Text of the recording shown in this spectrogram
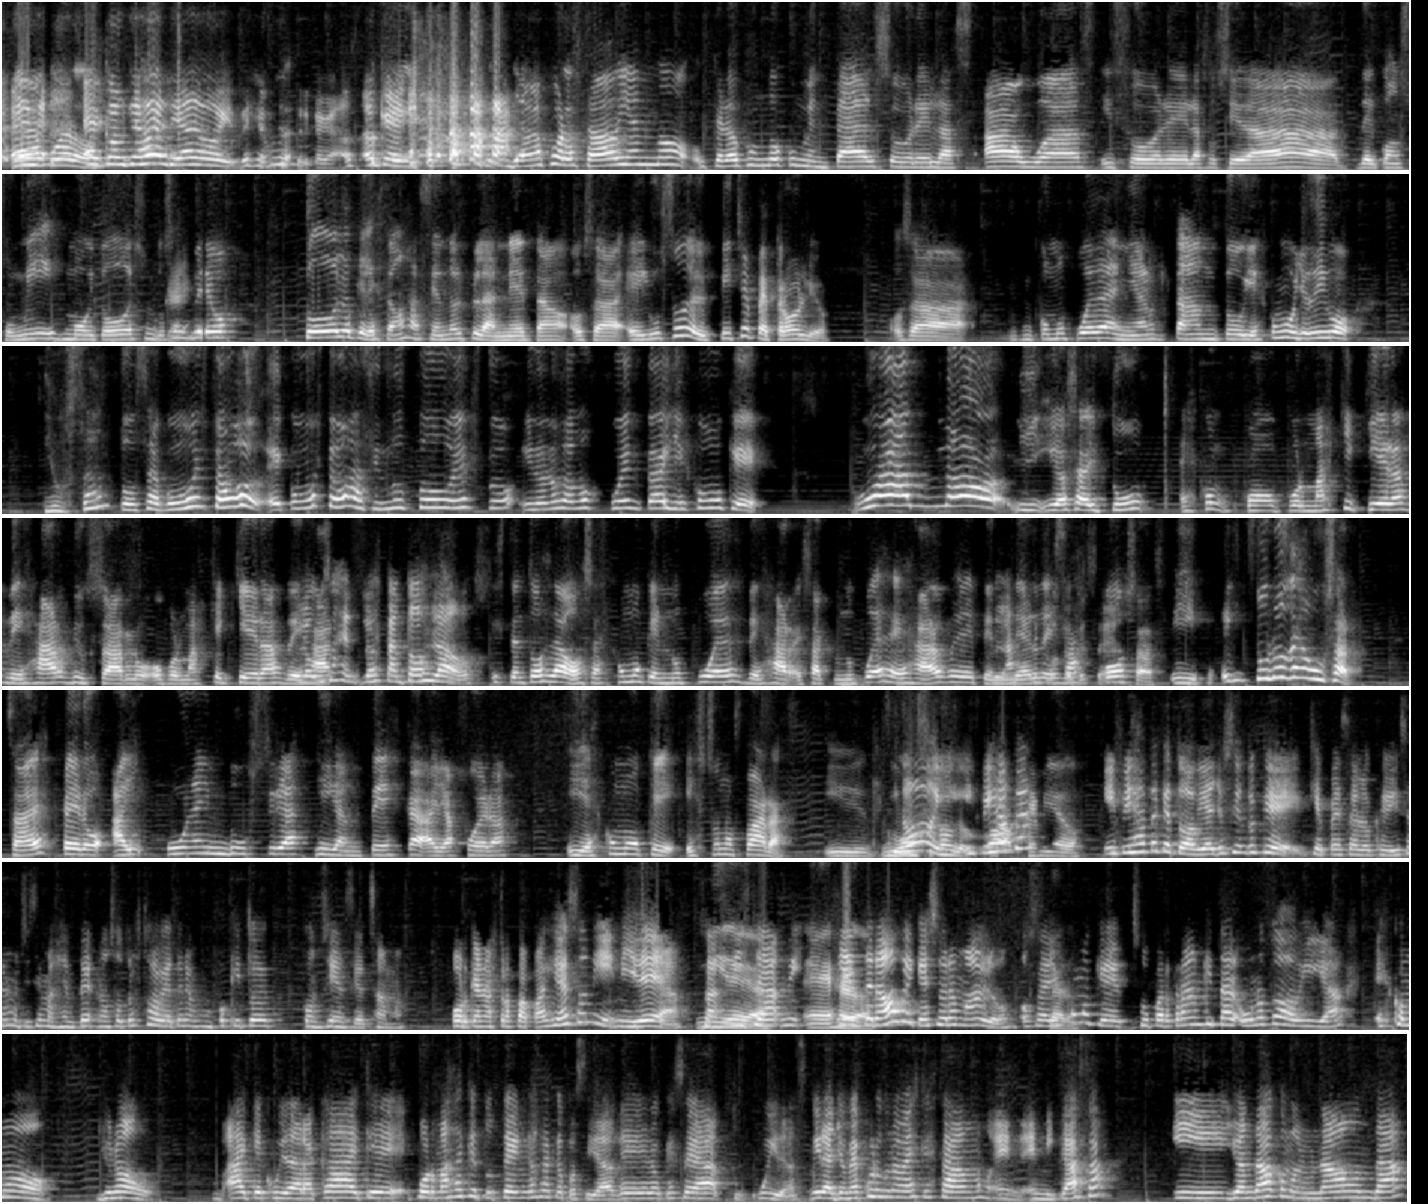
Ya me acuerdo. el consejo del día de hoy, dejemos de ser cagados. Ok. Sí, ya me acuerdo, estaba viendo, creo que un documental sobre las aguas y sobre la sociedad del consumismo y todo eso. Entonces veo todo lo que le estamos haciendo al planeta, o sea, el uso del pinche petróleo, o sea, cómo puede dañar tanto y es como yo digo, Dios santo, o sea, ¿cómo estamos, eh, cómo estamos haciendo todo esto y no nos damos cuenta? Y es como que, ¿what? No. Y, y, o sea, y tú, es como, como por más que quieras dejar de usarlo o por más que quieras Lo, dejar, usas en, lo está en todos lados. está en todos lados, o sea, es como que no puedes dejar, exacto, no puedes dejar de depender de Plástico, lo esas cosas y, y tú lo dejas usar, ¿sabes? Pero hay una industria gigantesca allá afuera y es como que esto no para. Y Dios, No, y- no, y fíjate- qué miedo. Y fíjate que todavía yo siento que, que pese a lo que dice muchísima gente, nosotros todavía tenemos un poquito de conciencia, chama. Porque nuestros papás y eso ni, ni idea. O sea, Ni idea, ni- es enterados de que eso era malo. O sea, Claro. como que súper tranqui tal. Uno todavía es como, you know, hay que cuidar acá, hay que, por más de que tú tengas la capacidad de lo que sea, tú cuidas. Mira, yo me acuerdo una vez que estábamos en, en mi casa y yo andaba como en una onda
